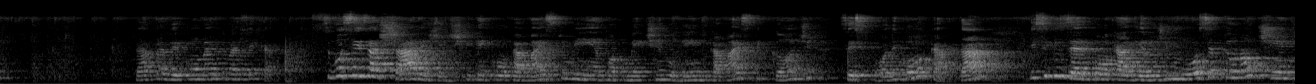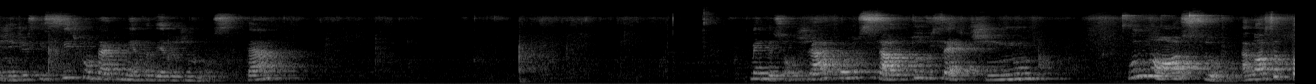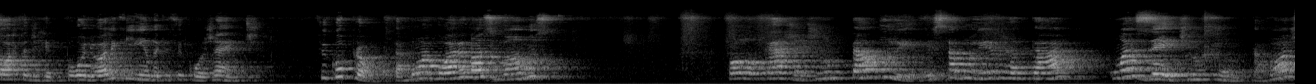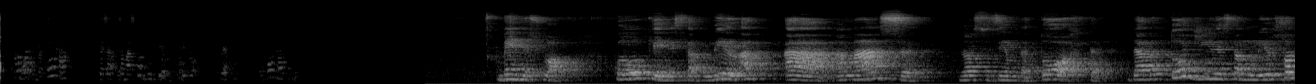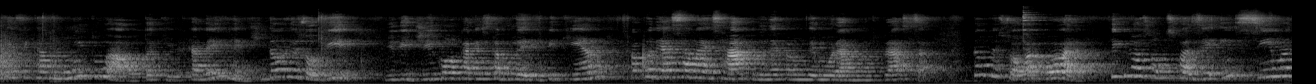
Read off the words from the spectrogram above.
tá? Pra ver como é que vai ficar. Se vocês acharem, gente, que tem que colocar mais pimenta, uma pimentinha do reino, ficar mais picante, vocês podem colocar, tá? E se quiserem colocar dedo de moça, é porque eu não tinha aqui, gente. Eu esqueci de comprar pimenta dedo de moça, tá? Bem, pessoal, já com o sal tudo certinho, o nosso, a nossa torta de repolho, olha que linda que ficou, gente. Ficou pronto, tá bom? Agora nós vamos colocar, gente, no tabuleiro. Esse tabuleiro já tá com azeite no fundo, tá bom? Bem, pessoal, coloquei nesse tabuleiro a, a, a massa que nós fizemos da torta, dava todinho nesse tabuleiro, só que ia ficar muito alto aqui, ia ficar bem rente. Então eu resolvi dividir e colocar nesse tabuleirinho pequeno para poder assar mais rápido, né, para não demorar muito para assar. Então, pessoal, agora, o que, que nós vamos fazer em cima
